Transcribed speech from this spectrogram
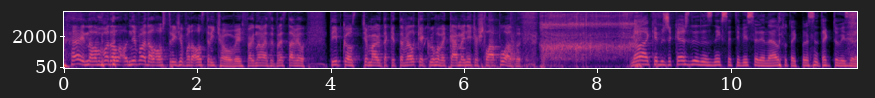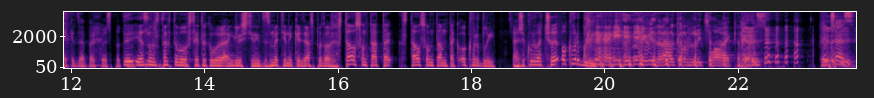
Hej, no lebo povedal, nepovedal ostričov, povedal ostričov, vieš, fakt na si predstavil typkov, čo majú takéto veľké kruhové kamene, čo šlapu a to... No a kebyže každý jeden z nich sa ti vyserie na auto, tak presne tak to vyzerá, keď zaparkuješ potom. Ja som z tohto bol z tejto kubovej angličtiny zmetený, keď raz povedal, že stal som, tá, tak, stal som tam tak okvrdlý. A že kurva, čo je okvrdlý? Vyzerá okordlý človek. To je čas.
